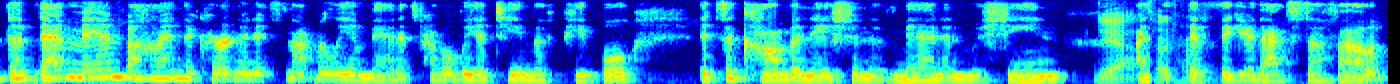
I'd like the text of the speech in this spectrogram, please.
The, that man behind the curtain, and it's not really a man; it's probably a team of people it's a combination of man and machine. Yeah, I think they figure that stuff out.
